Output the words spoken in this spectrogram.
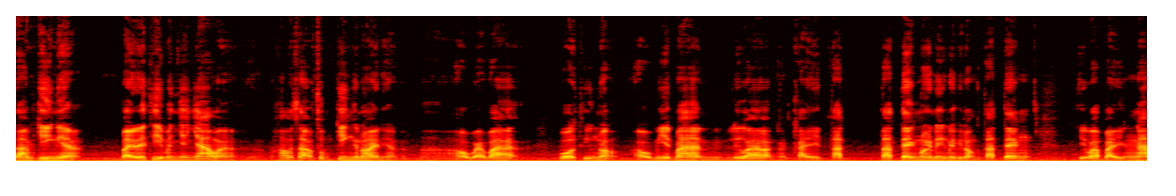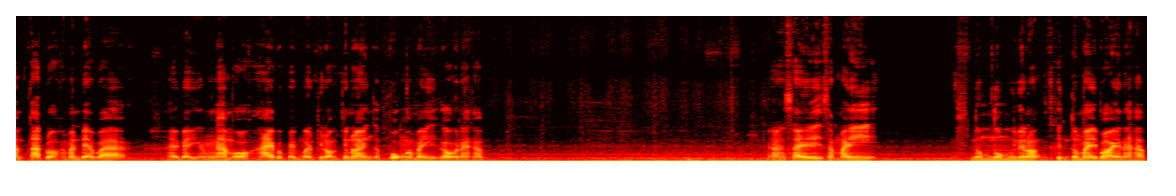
ตามกิ่งเนี่ย ใบไรทีมันยาวๆอะเฮาสาวซุ่มกิ่งกันหน่อยเนี่ย เอาแบบว่าบอกถึงเนาะเอามีดบ้าน หรือว่าไก่ตัดตัดแตงหน่อยนึงนะพี่น้องตัดแตงที่ว่าใบงามตัดออกมันแบบว่า ให้ใบงามๆออกหายไปไปเหมือนพี่น้องจังน้อยกับปงทำไมคือเก่านะครับอาใช้สมัยนุ่มๆพี่น้องขึ้นต้นไม้บ่อยนะครับ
